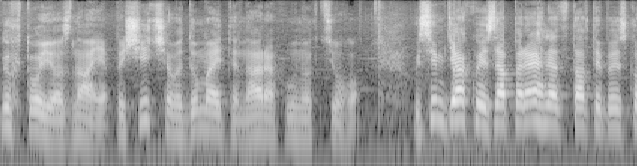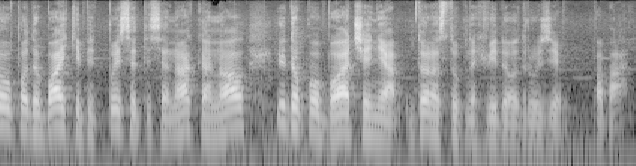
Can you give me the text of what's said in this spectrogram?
Ну хто його знає. Пишіть, що ви думаєте на рахунок цього. Усім дякую за перегляд. Ставте обов'язково подобайки, підписуйтеся на канал і до побачення до наступних відео, друзі. Па-па.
